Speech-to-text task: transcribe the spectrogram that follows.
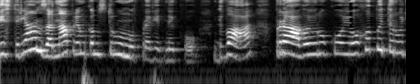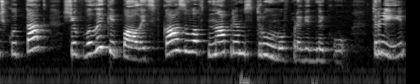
вістрям за напрямком струму в провіднику. 2. Правою рукою охопити ручку так, щоб великий палець вказував напрям струму в провіднику. 3.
